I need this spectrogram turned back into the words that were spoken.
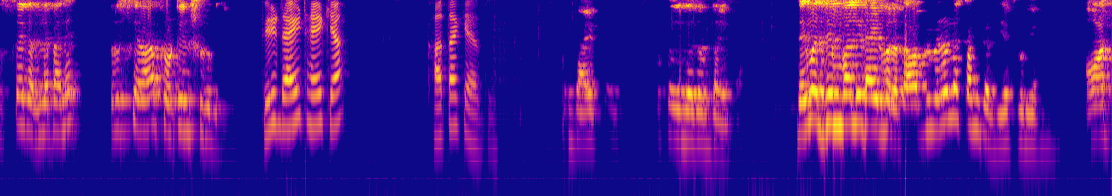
उससे कर ले पहले फिर उसके बाद प्रोटीन शुरू करिए तेरी डाइट है क्या? खाता क्या है तू? डाइट तो डाइट है। देख मैं जिम वाली डाइट बताता हूँ अभी मैंने ना कम कर दिया थोड़ी अपनी। और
